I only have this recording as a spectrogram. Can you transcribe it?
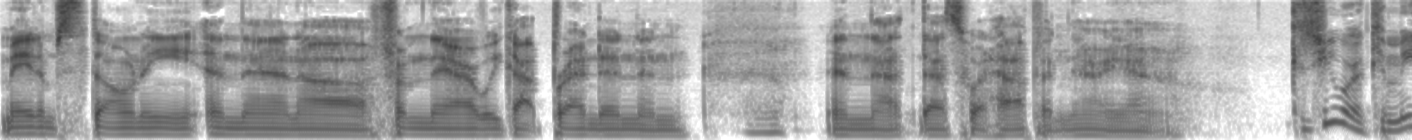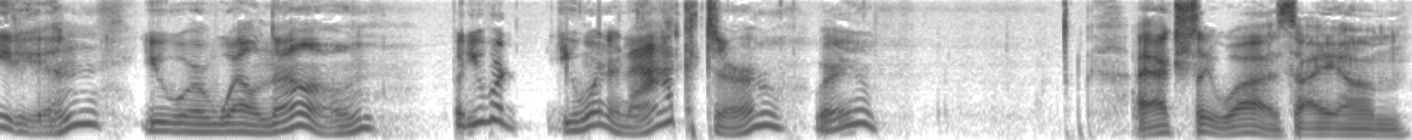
made him stony, and then uh, from there we got Brendan, and and that that's what happened there. Yeah. Because you were a comedian, you were well known, but you were you weren't an actor, were you? I actually was. I um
